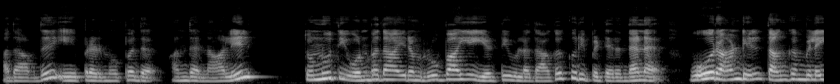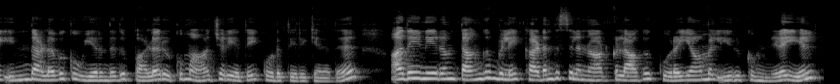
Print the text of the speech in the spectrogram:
அதாவது ஏப்ரல் முப்பது அந்த நாளில் தொண்ணூத்தி ஒன்பதாயிரம் ரூபாயை எட்டியுள்ளதாக குறிப்பிட்டிருந்தனர். ஓராண்டில் தங்கம் விலை இந்த அளவுக்கு உயர்ந்தது பலருக்கும் ஆச்சரியத்தை கொடுத்திருக்கிறது. அதே நேரம் தங்கம் விலை கடந்த சில நாட்களாக குறையாமல் இருக்கும் நிலையில்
